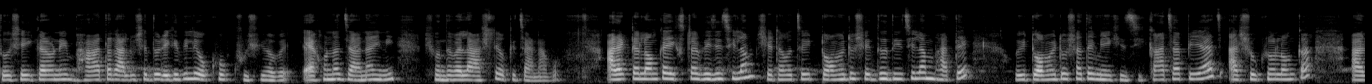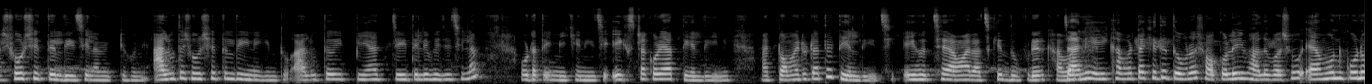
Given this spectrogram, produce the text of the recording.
তো সেই কারণে ভাত আর আলু সেদ্ধ রেখে দিলে ও খুব খুশি হবে। এখন আর জানাইনি সন্ধ্যাবেলা আসলে ওকে জানাব। আর একটা লঙ্কা এক্সট্রা ভেজেছিলাম। সেটা হচ্ছে ওই টমেটো সেদ্ধ দিয়েছিলাম ভাতে। ওই টমেটোর সাথে মেখেছি কাঁচা পেঁয়াজ আর শুকনো লঙ্কা আর সর্ষের তেল দিয়েছিলাম একটুখানি। আলুতে সর্ষের তেল দিইনি কিন্তু। আলুতে ওই পেঁয়াজ যেই তেলে ভেজেছিলাম ওটাতেই মেখে নিয়েছি। এক্সট্রা করে আর তেল দিইনি। আর টমেটোটাতে তেল দিয়েছি। এই হচ্ছে আমার আজকে দুপুরের খাবার। জানি এই খাবারটা খেতে তোমরা সকলেই ভালোবাসো। এমন কোনো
